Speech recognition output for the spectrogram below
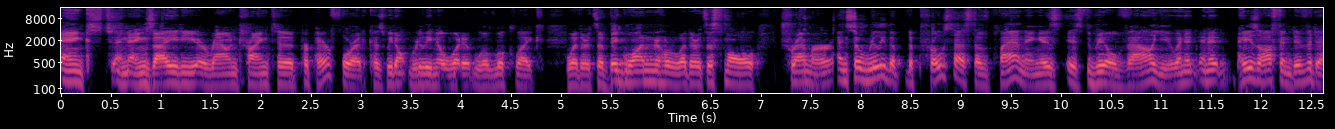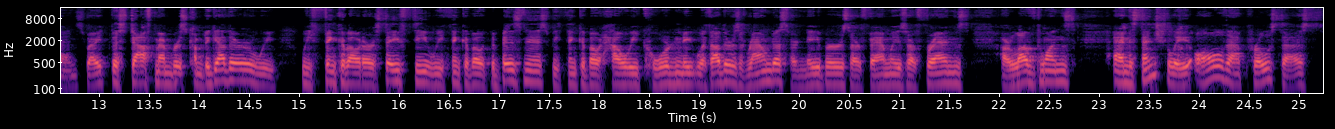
angst and anxiety around trying to prepare for it because we don't really know what it will look like, whether it's a big one or whether it's a small tremor. And so, really, the, the process of planning is, is the real value and it, and it pays off in dividends, right? The staff members come together, we, we think about our safety, we think about the business, we think about how we coordinate with others around us, our neighbors, our families, our friends, our loved ones. And essentially, all of that process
